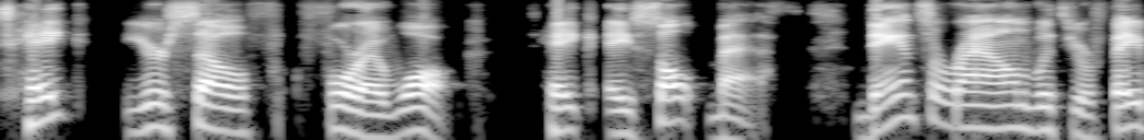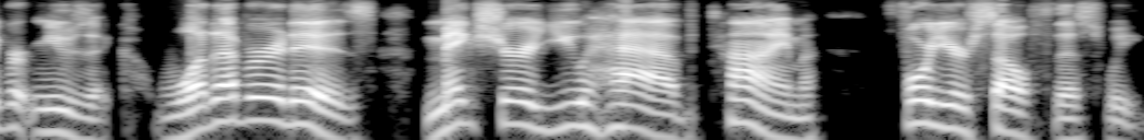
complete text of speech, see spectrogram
Take yourself for a walk take a salt bath, dance around with your favorite music, whatever it is, make sure you have time for yourself this week.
